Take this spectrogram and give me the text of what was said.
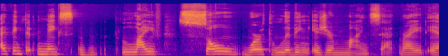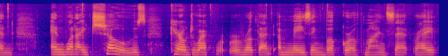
I think that makes life so worth living is your mindset, right? And and what I chose, Carol Dweck wrote that amazing book, Growth Mindset, right?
